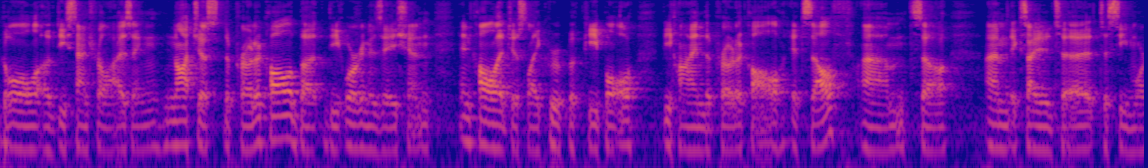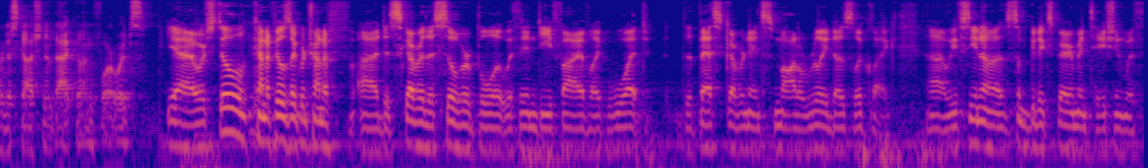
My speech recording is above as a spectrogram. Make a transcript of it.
goal of decentralizing not just the protocol but the organization and call it just like group of people behind the protocol itself. Um, so i'm excited to, to see more discussion of that going forwards. Yeah we're still kind of feels like we're trying to uh, discover the silver bullet within DeFi like what the best governance model really does look like. Uh, we've seen uh, some good experimentation with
